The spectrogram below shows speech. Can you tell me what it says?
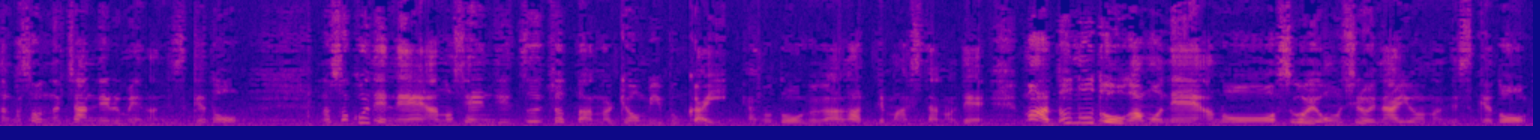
なんかそんなチャンネル名なんですけどまあそこでねあの先日ちょっとあの興味深いあの動画が上がってましたのでまあどの動画もねあのすごい面白い内容なんですけど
